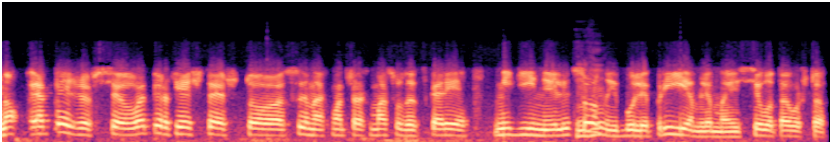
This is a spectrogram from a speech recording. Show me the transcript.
Ну, опять же, все. Во-первых, я считаю, что сын Ахмад Шах Масуда это скорее медийное лицо, угу. наиболее приемлемое из всего того, что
